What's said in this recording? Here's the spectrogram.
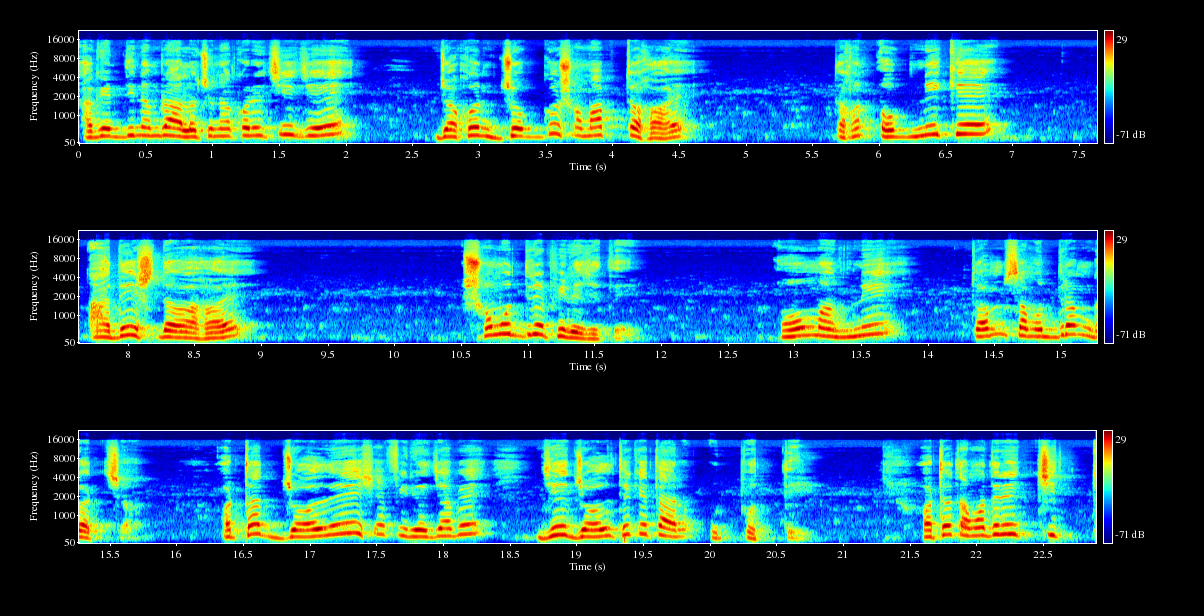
আগের দিন আমরা আলোচনা করেছি যে যখন যজ্ঞ সমাপ্ত হয়, তখন অগ্নিকে আদেশ দেওয়া হয় সমুদ্রে ফিরে যেতে। ওম অগ্নি তম সমুদ্রম গচ্ছ। অর্থাৎ জলে সে ফিরে যাবে, যে জল থেকে তার উৎপত্তি। অর্থাৎ আমাদের এই চিত্ত,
